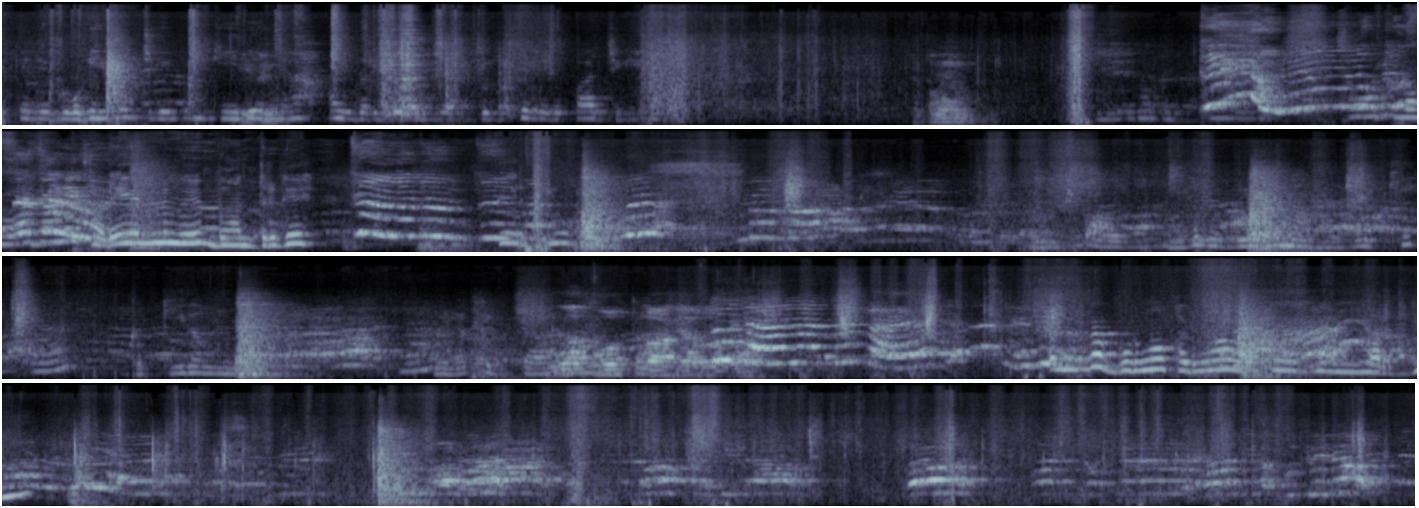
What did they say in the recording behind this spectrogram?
ਕਿਤੇ ਗੋਲੀ ਵੱਜ ਗਈ ਪਤਾ ਕੀ ਲੈਣਾ ਅੰਦਰ ਗੋਲੀ ਵੱਜ ਗਈ ਤੇ ਮੇਰੇ ਭੱਜ ਗਈ ਤੇ ਤੂੰ ਸਾਰੇ ਬਹੁਤ ਜਾਣੇ ਖੜੇ ਇੰਨਗੇ ਬਾਂਦਰ ਕੇ ਫਿਰ ਕੀ ਗਿਆ? ਆਹ ਉਹ ਰਵੀ ਦਾ ਨਾਮ ਹੈ ਦੇਖੀ ਕੱਕੀ ਦਾ ਮੁੰਡਾ ਮੇਰਾ ਕਿੱਡਾ ਉਹ ਖੋਲ ਪਾ ਕੇ ਆ ਅੰਦਰ ਬੁੜੀਆਂ ਖੜੀਆਂ ਹੋ ਤੂੰ ਮਰਦੀ।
